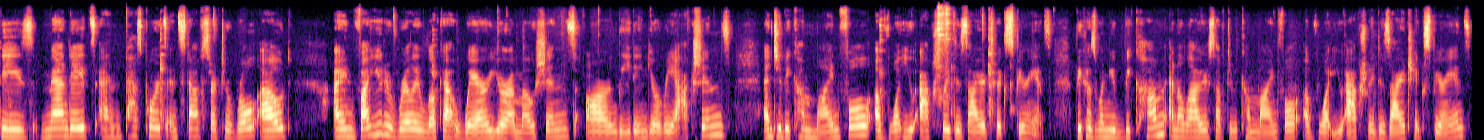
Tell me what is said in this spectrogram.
these mandates and passports and stuff start to roll out I invite you to really look at where your emotions are leading your reactions and to become mindful of what you actually desire to experience. Because when you become and allow yourself to become mindful of what you actually desire to experience,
